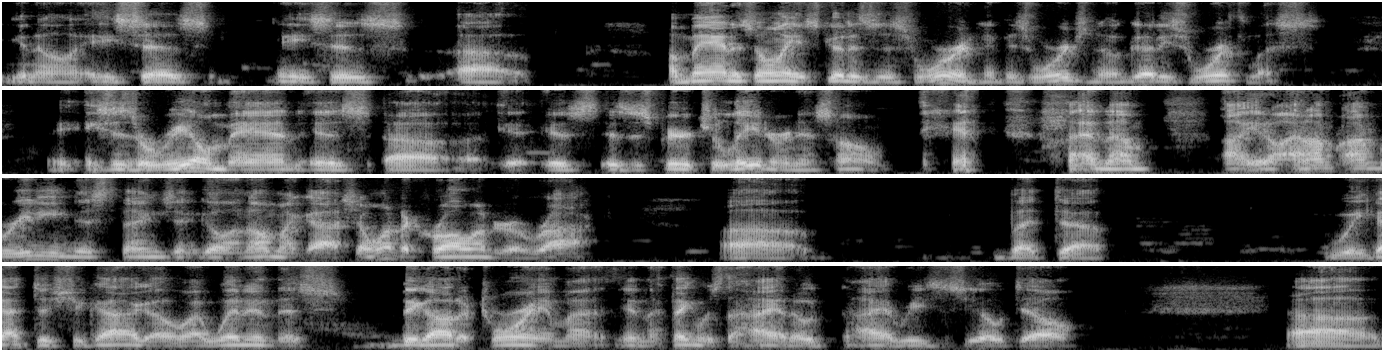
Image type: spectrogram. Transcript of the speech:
you know, he says, he says, uh, a man is only as good as his word. And if his word's no good, he's worthless. he says a real man is uh, is is a spiritual leader in his home, and I'm uh, you know and I'm I'm reading these things and going, oh my gosh, I want to crawl under a rock, uh, but uh, we got to Chicago. I went in this big auditorium, uh, and I think it was the Hyatt Hyatt Regency Hotel. Uh,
